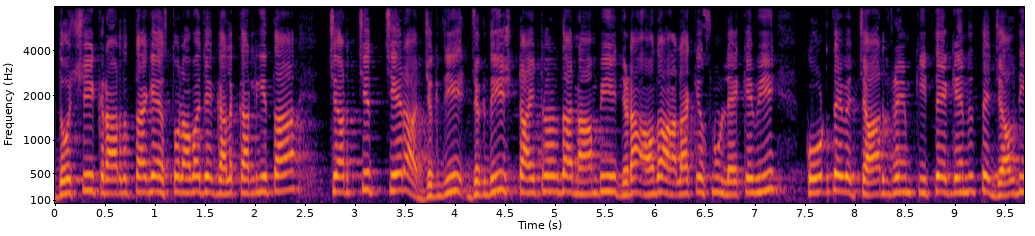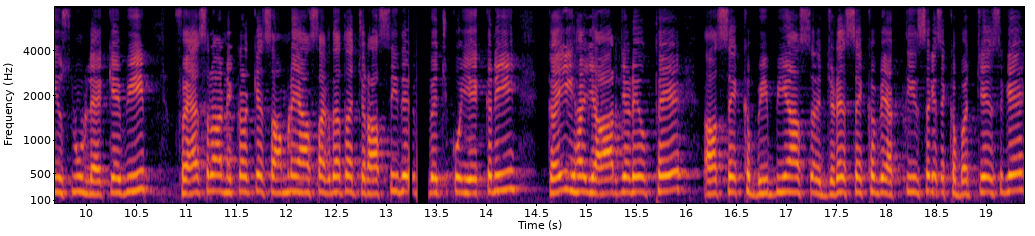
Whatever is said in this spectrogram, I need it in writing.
ਦੋਸ਼ੀ ਕਰਾਰ ਦਿੱਤਾ ਗਿਆ। ਇਸ ਤੋਂ ਇਲਾਵਾ ਜੇ ਗੱਲ ਕਰ ਲਈਏ ਤਾਂ ਚਰਚਿਤ ਚਿਹਰਾ, ਜਗਦੀ, ਜਗਦੀਸ਼ ਟਾਈਟਲਰ ਦਾ ਨਾਮ ਵੀ ਜਿਹੜਾ ਆਉਂਦਾ, ਹਾਲਾਂਕਿ ਉਸ ਨੂੰ ਲੈ ਕੇ ਵੀ ਕੋਰਟ ਦੇ ਵਿੱਚ ਚਾਰਜ ਫਰੇਮ ਕੀਤੇ ਗਏ ਨੇ ਤੇ ਜਲਦੀ ਉਸ ਨੂੰ ਲੈ ਕੇ ਵੀ ਫੈਸਲਾ ਨਿਕਲ ਕੇ ਸਾਹਮਣੇ ਆ ਸਕਦਾ, ਤਾਂ 84 ਦੇ ਵਿੱਚ ਕੋਈ ਇੱਕ ਨਹੀਂ ਕਈ ਹਜ਼ਾਰ ਜਿਹੜੇ ਉੱਥੇ ਸਿੱਖ ਬੀਬੀਆਂ ਜਿਹੜੇ ਸਿੱਖ ਵਿਅਕਤੀ ਸੀਗੇ ਸਿੱਖ ਬੱਚੇ ਸੀਗੇ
